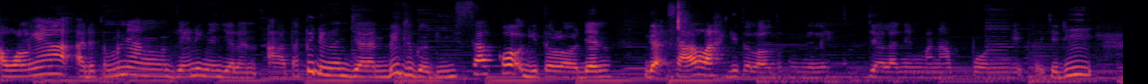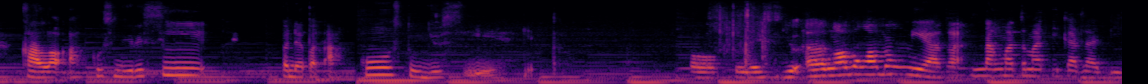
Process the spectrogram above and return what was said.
awalnya ada temen yang ngerjain dengan jalan A tapi dengan jalan B juga bisa kok gitu loh dan nggak salah gitu loh untuk memilih jalan yang mana pun gitu. Jadi kalau aku sendiri sih pendapat aku setuju sih gitu. Oke setuju. Uh, ngomong-ngomong nih ya kak tentang matematika tadi.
